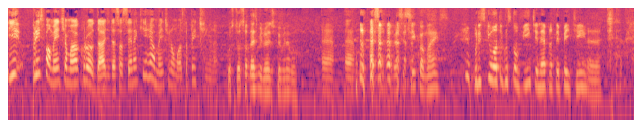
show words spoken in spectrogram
E principalmente a maior crueldade dessa cena é que realmente não mostra peitinho, né? Custou só 10 milhões o filme, né, mano? É, é. Essa- Se tivesse 5 a mais. Por isso que o outro custou 20, né, pra ter peitinho. É.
